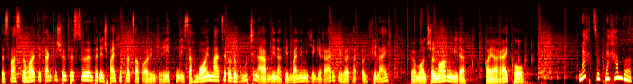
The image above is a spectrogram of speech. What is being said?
Das war's für heute. Dankeschön fürs Zuhören, für den Speicherplatz auf euren Geräten. Ich sage Moin, Mahlzeit oder guten Abend, je nachdem, wann ihr mich hier gerade gehört habt. Und vielleicht hören wir uns schon morgen wieder. Euer Reiko. Nachtzug nach Hamburg.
